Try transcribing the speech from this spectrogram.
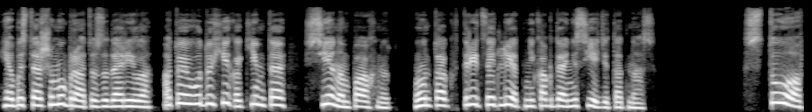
Я бы старшему брату задарила, а то его духи каким-то сеном пахнут. Он так в 30 лет никогда не съедет от нас. Стоп!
